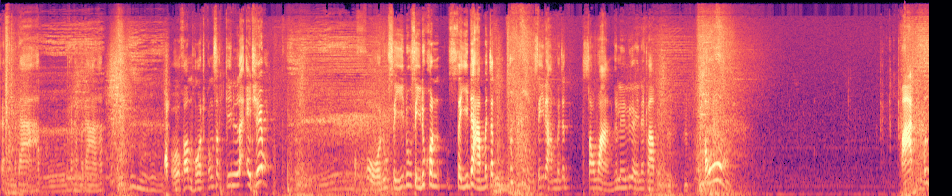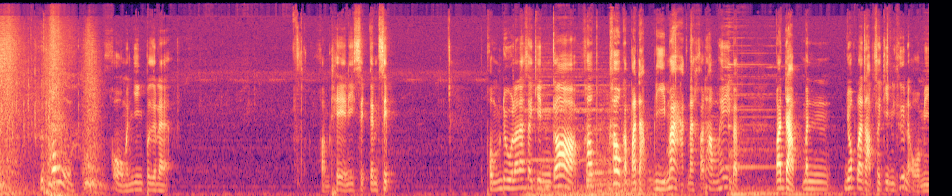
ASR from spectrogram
ก็ธรรมดาครับก็ธรรมดาครับ โอ้ ความโหดของสกินและไอเทม โอ้โห ดูสี ดูสีทุกคน สีดำมันจะ สีดำมันจะสว่างขึ้นเรื่อยๆนะครับตูมปาดปึ้งปุ้งโอ้โห มันยิงปืนเละ ความเท่นี่สิบเต็มสิบผมดูแล้วนะสกินก็เข้าเข้ากับประดับดีมากนะเขาทำให้แบบประดับมันยกระดับสกินขึ้นอะโอ้มี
